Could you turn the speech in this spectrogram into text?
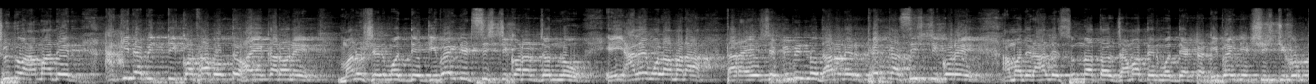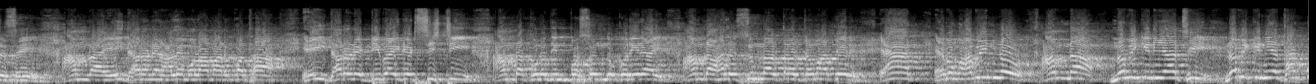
শুধু আমাদের আকিদা ভিত্তিক কথা বলতে হয় কারণে মানুষের মধ্যে ডিভাইডেড সৃষ্টি করার জন্য এই আলেম ওলামারা, তারা এসে বিভিন্ন ধরনের ফেরকা সৃষ্টি করে আমাদের আলে সুন্নতল জামাতের মধ্যে একটা ডিভাইডেড সৃষ্টি করতেছে। আমরা এই ধরনের আলেম ওলামার কথা, এই ধরনের ডিভাইডেড সৃষ্টি আমরা কোনোদিন পছন্দ করি নাই। আমরা আলে সুন্নতল জামাতের এক এবং অভিন্ন। আমরা নবীকে নিয়ে আছি নবীকে নিয়ে থাকব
